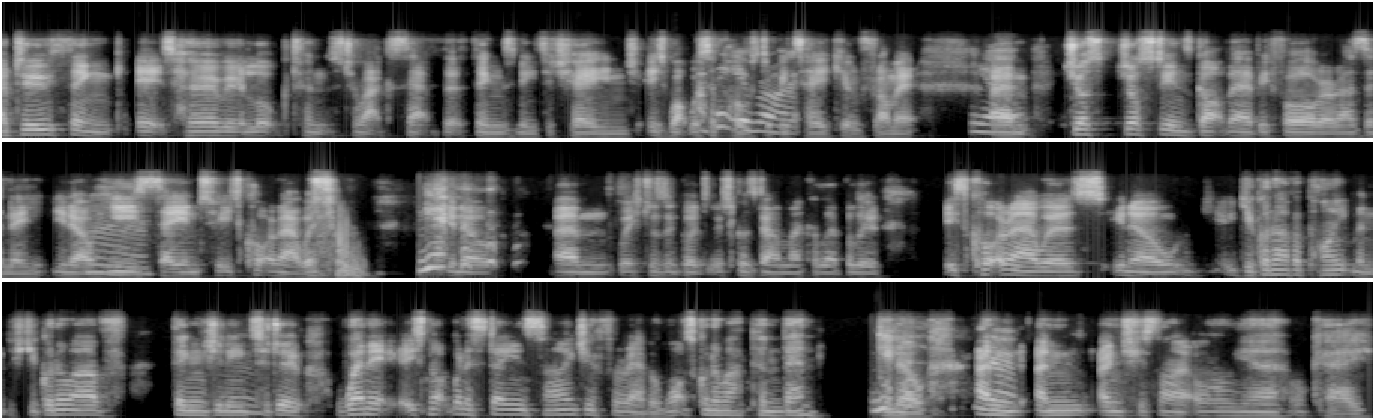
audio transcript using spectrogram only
I do think it's her reluctance to accept that things need to change is what we're I supposed to be taking from it. yeah. Um, just Justin's got there before her, hasn't he? You know, he's Mm. saying to, he's cut her hours, yeah. you know, um, which doesn't go, which goes down like a lead balloon. It's cut her hours. You know, you're going to have appointments. You're going to have things you need Mm. to do. When it, it's not going to stay inside you forever. What's going to happen then? You know, and Yeah. and and she's like, oh yeah, okay,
